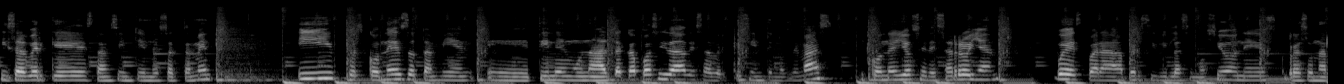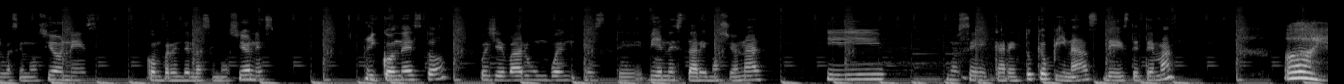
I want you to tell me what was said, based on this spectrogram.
y saber qué están sintiendo exactamente. Y pues con eso también eh, tienen una alta capacidad de saber qué sienten los demás y con ello se desarrollan pues para percibir las emociones, razonar las emociones, comprender las emociones y con esto pues llevar un buen este, bienestar emocional. Y no sé, Karen, ¿tú qué opinas de este tema? Ay,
